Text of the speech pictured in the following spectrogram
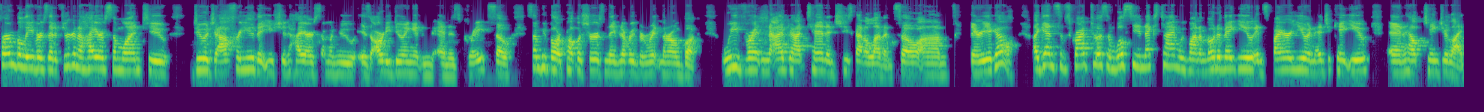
firm believers that if you're going to hire someone to do a job for you, that you should hire someone who is already doing it and, and, is great. So some people are publishers and they've never even written their own book. We've written, I've got 10 and she's got 11. So um, there you go. Again, subscribe to us and we'll see you next time. We want to motivate you, inspire you, and educate you and help change your life.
